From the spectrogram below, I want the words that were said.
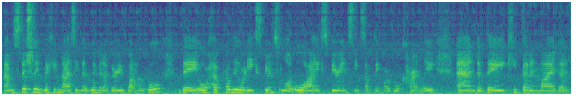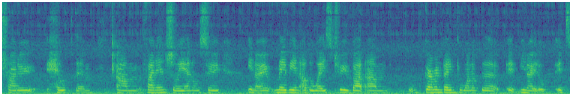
Um, especially recognizing that women are very vulnerable. They or have probably already experienced a lot or are experiencing something horrible currently. And they keep that in mind and try to help them um, financially and also you know maybe in other ways too. But um, Grameen Bank one of the it, you know it, it's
